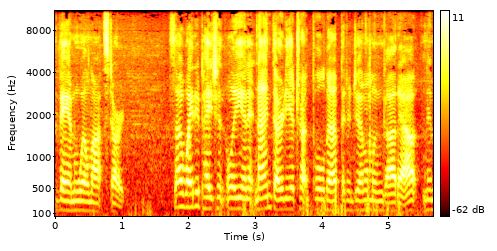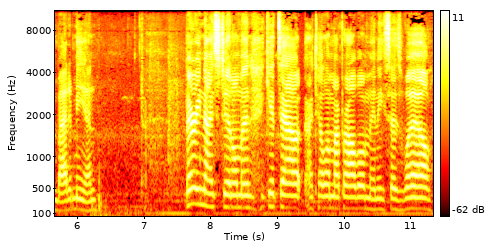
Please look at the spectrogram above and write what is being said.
Van will not start. So I waited patiently and at 9.30 a truck pulled up and a gentleman got out and invited me in. Very nice gentleman. He gets out. I tell him my problem and he says, well,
